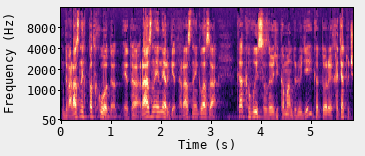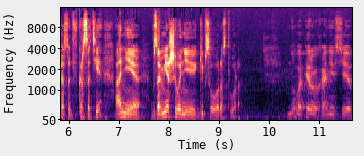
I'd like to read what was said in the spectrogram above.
Два разных подхода. Это разная энергия, это разные глаза. Как вы создаете команду людей, которые хотят участвовать в красоте, а не в замешивании гипсового раствора? Ну, во-первых, они все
